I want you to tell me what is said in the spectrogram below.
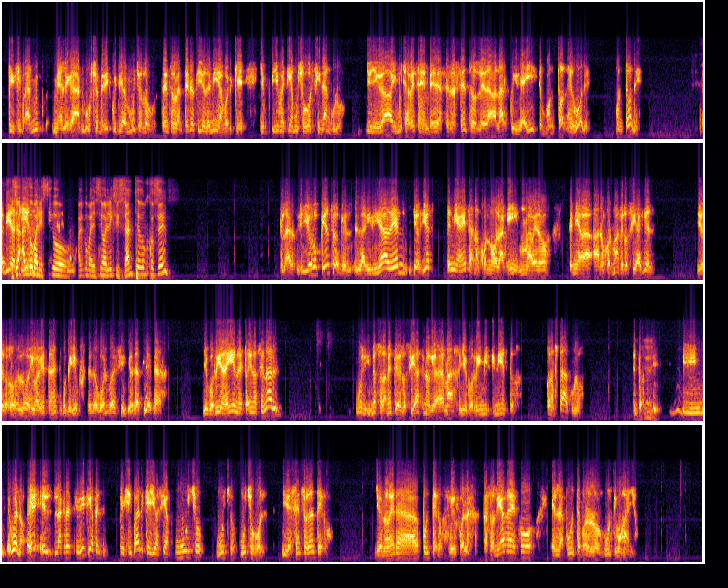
principal. A mí me alegaban mucho, me discutían mucho los centros delanteros que yo tenía, porque yo, yo metía mucho gol sin ángulo. Yo llegaba y muchas veces en vez de hacer el centro le daba al arco y de ahí montones de goles, montones. O sea, algo en- parecido, algo parecido a Alexis Sánchez, don José. Claro, yo pienso que la habilidad de él, yo, yo tenía esa, a lo mejor no la misma, pero tenía a lo mejor más velocidad que él. Yo lo digo abiertamente porque yo pues, te lo vuelvo a decir, yo era atleta. Yo corría ahí en el Estadio Nacional, bueno, y no solamente velocidad, sino que además yo corrí 1500 con obstáculos. Entonces, y bueno, eh, el- la característica pri- principal es que yo hacía mucho, mucho, mucho gol y de centro delantero yo no era puntero, y fue la casualidad me dejó en la punta por los últimos años.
